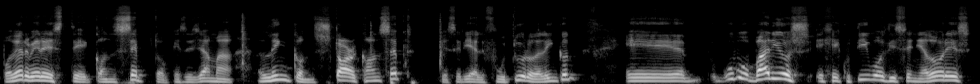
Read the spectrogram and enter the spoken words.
poder ver este concepto que se llama Lincoln Star Concept, que sería el futuro de Lincoln, eh, hubo varios ejecutivos, diseñadores,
